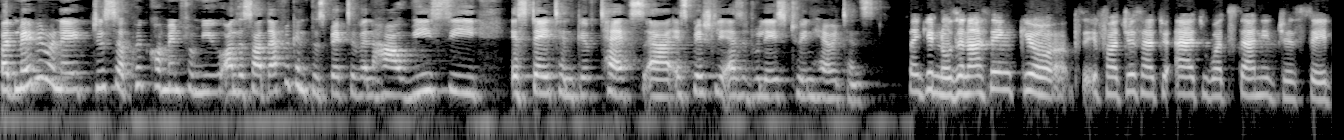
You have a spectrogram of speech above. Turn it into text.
But maybe, Renee, just a quick comment from you on the South African perspective and how we see estate and gift tax, uh, especially as it relates to inheritance. Thank you, Noz. And I think if I just had to add to what Stanley just said,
